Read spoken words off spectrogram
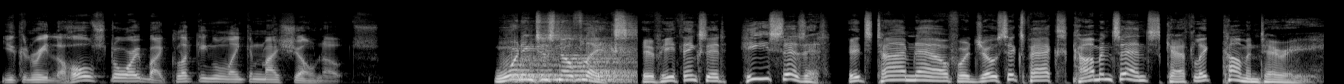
You can read the whole story by clicking the link in my show notes. Warning to snowflakes. If he thinks it, he says it. It's time now for Joe Sixpack's Common Sense Catholic Commentary.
